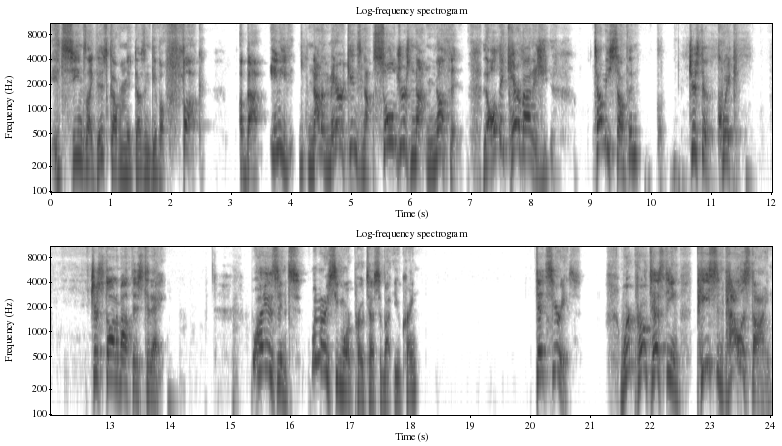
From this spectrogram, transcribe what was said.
it seems like this government doesn't give a fuck about any, not Americans, not soldiers, not nothing. All they care about is tell me something. Just a quick, just thought about this today. Why isn't, why don't I see more protests about Ukraine? Dead serious. We're protesting peace in Palestine,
